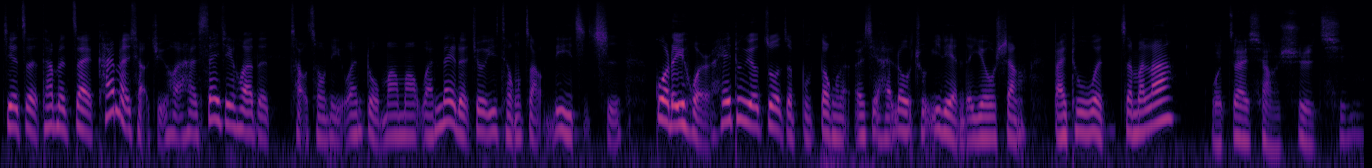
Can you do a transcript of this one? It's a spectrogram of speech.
接着，他们在开满小菊花和赛金花的草丛里玩躲猫猫，玩累了就一同找栗子吃。过了一会儿，黑兔又坐着不动了，而且还露出一脸的忧伤。白兔问：“怎么啦我在想事情。？”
